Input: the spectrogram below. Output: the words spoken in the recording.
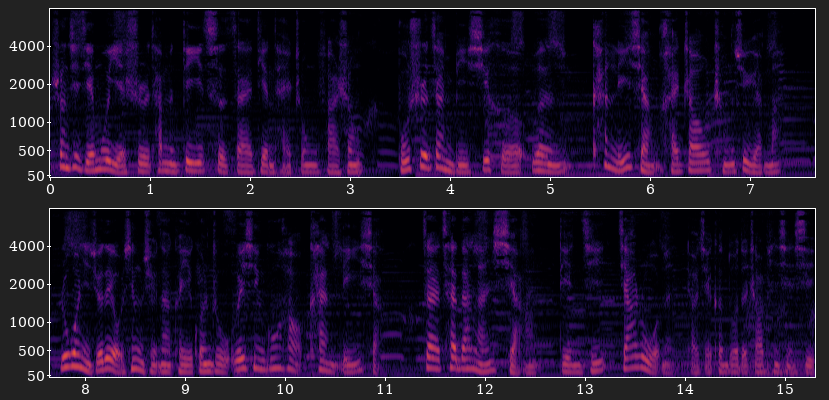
上期节目也是他们第一次在电台中发声。不是赞比西河问看理想还招程序员吗？如果你觉得有兴趣，那可以关注微信公号看理想，在菜单栏想点击加入我们，了解更多的招聘信息。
